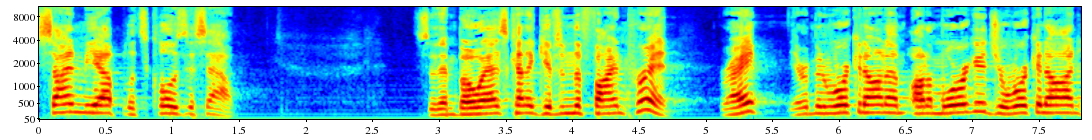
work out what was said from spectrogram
Sign me up. Let's close this out. So then Boaz kind of gives him the fine print, right? You ever been working on a, on a mortgage or working on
